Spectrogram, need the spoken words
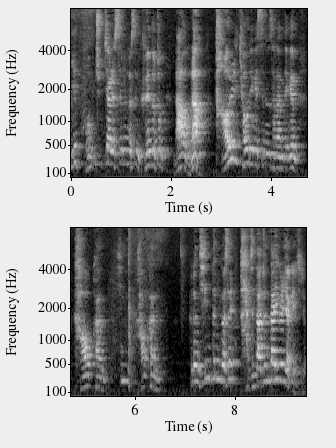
이 봄축자를 쓰는 것은 그래도 좀 나으나 가을 겨울에게 쓰는 사람들에게는 가혹한 힘, 가혹한 그런 힘든 것을 가져다 준다 이걸 이야기해주죠.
